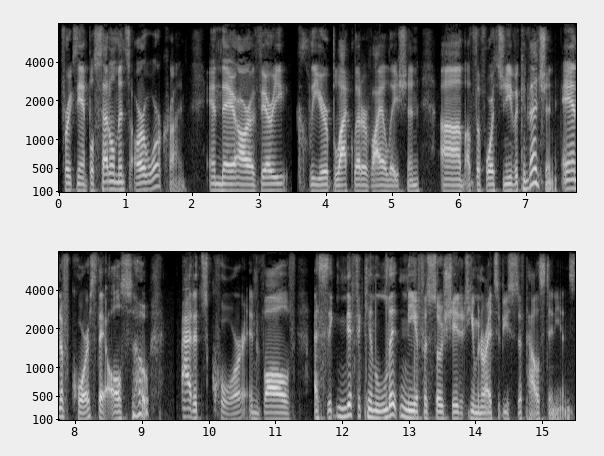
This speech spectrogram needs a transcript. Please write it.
for example, settlements are a war crime, and they are a very clear black letter violation um, of the Fourth Geneva Convention, and of course they also at its core involve a significant litany of associated human rights abuses of Palestinians.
